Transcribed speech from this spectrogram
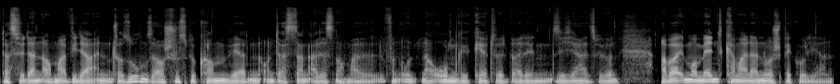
dass wir dann auch mal wieder einen Untersuchungsausschuss bekommen werden und dass dann alles nochmal von unten nach oben gekehrt wird bei den Sicherheitsbehörden. Aber im Moment kann man da nur spekulieren.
